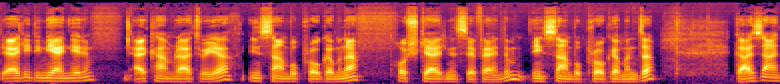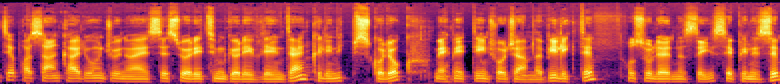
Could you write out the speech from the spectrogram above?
Değerli dinleyenlerim, Erkam Radyo'ya, İnsan Bu programına hoş geldiniz efendim. İnsan Bu programında Gaziantep Hasan Kalyoncu Üniversitesi öğretim görevlerinden klinik psikolog Mehmet Dinç hocamla birlikte huzurlarınızdayız. Hepinizi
